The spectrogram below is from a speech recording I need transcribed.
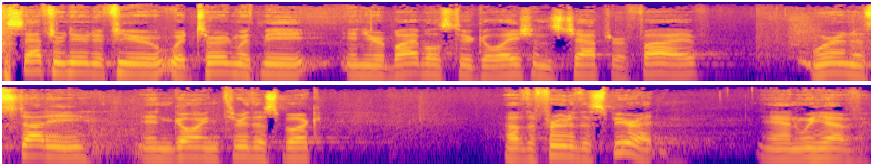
This afternoon, if you would turn with me in your Bibles to Galatians chapter 5, we're in a study in going through this book of the fruit of the Spirit, and we have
